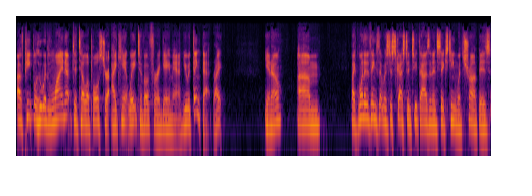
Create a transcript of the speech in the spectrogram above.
Of people who would line up to tell a pollster, I can't wait to vote for a gay man. You would think that, right? You know? Um, like one of the things that was discussed in 2016 with Trump is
